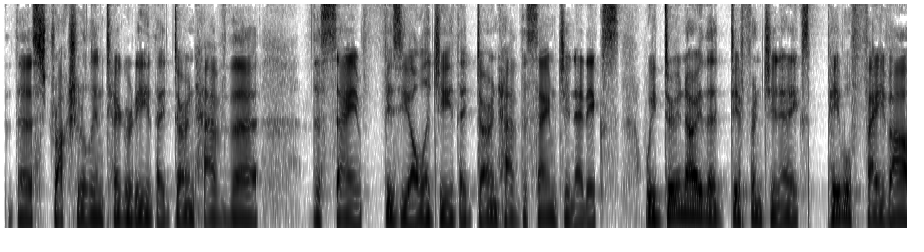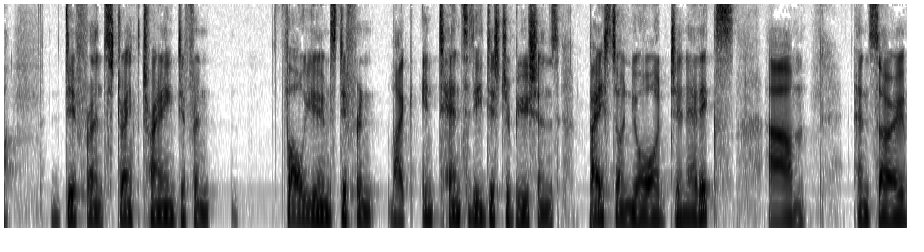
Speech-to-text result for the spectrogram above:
the structural integrity. They don't have the the same physiology, they don't have the same genetics. We do know that different genetics, people favor different strength training, different volumes, different like intensity distributions based on your genetics. Um, and so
